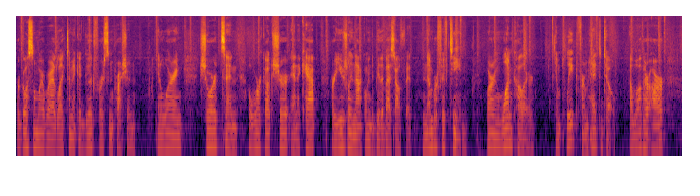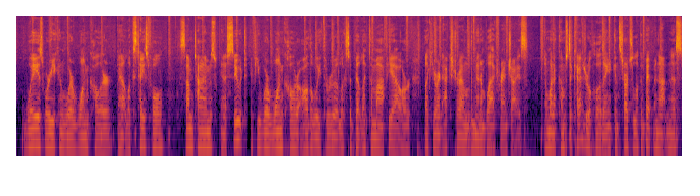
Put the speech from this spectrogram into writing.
or go somewhere where I'd like to make a good first impression and wearing shorts and a workout shirt and a cap are usually not going to be the best outfit. Number 15, wearing one color complete from head to toe. And while there are ways where you can wear one color and it looks tasteful, sometimes in a suit, if you wear one color all the way through, it looks a bit like the Mafia or like you're an extra in the Men in Black franchise. And when it comes to casual clothing, it can start to look a bit monotonous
